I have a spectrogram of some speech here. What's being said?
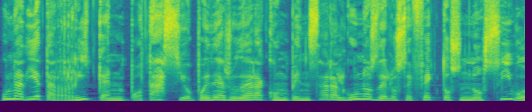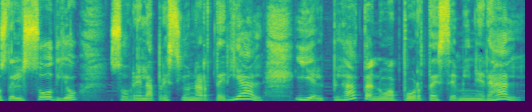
Una dieta rica en potasio puede ayudar a compensar algunos de los efectos nocivos del sodio sobre la presión arterial y el plátano aporta ese mineral.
